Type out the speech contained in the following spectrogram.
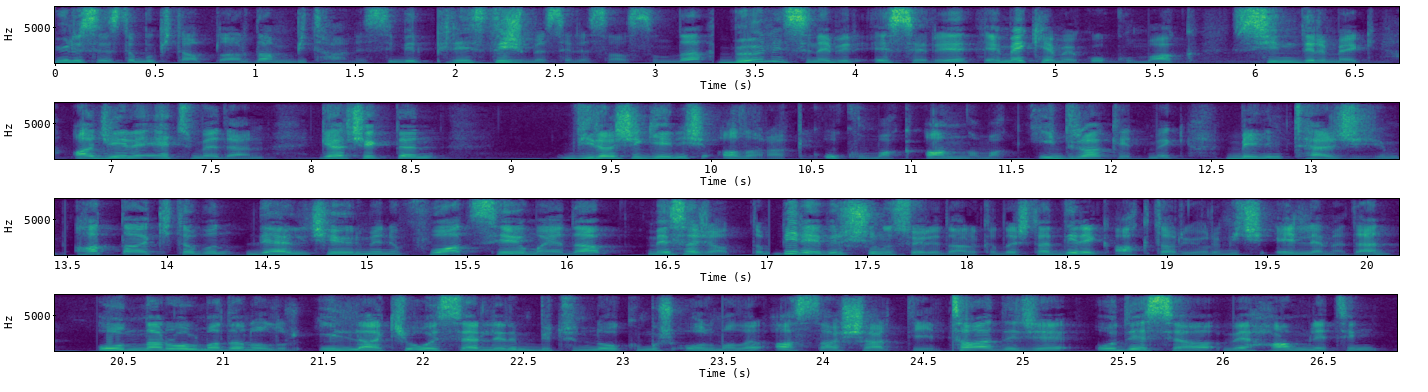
Ulysses de bu kitaplardan bir tanesi. Bir prestij meselesi aslında. Böylesine bir eseri emek emek okumak, sindirmek, acele etmeden gerçekten virajı geniş alarak okumak, anlamak, idrak etmek benim tercihim. Hatta kitabın değerli çevirmeni Fuat Sevma'ya da mesaj attım. Birebir şunu söyledi arkadaşlar. Direkt aktarıyorum hiç ellemeden. Onlar olmadan olur. İlla ki o eserlerin bütününü okumuş olmaları asla şart değil. Sadece Odessa ve Hamlet'in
